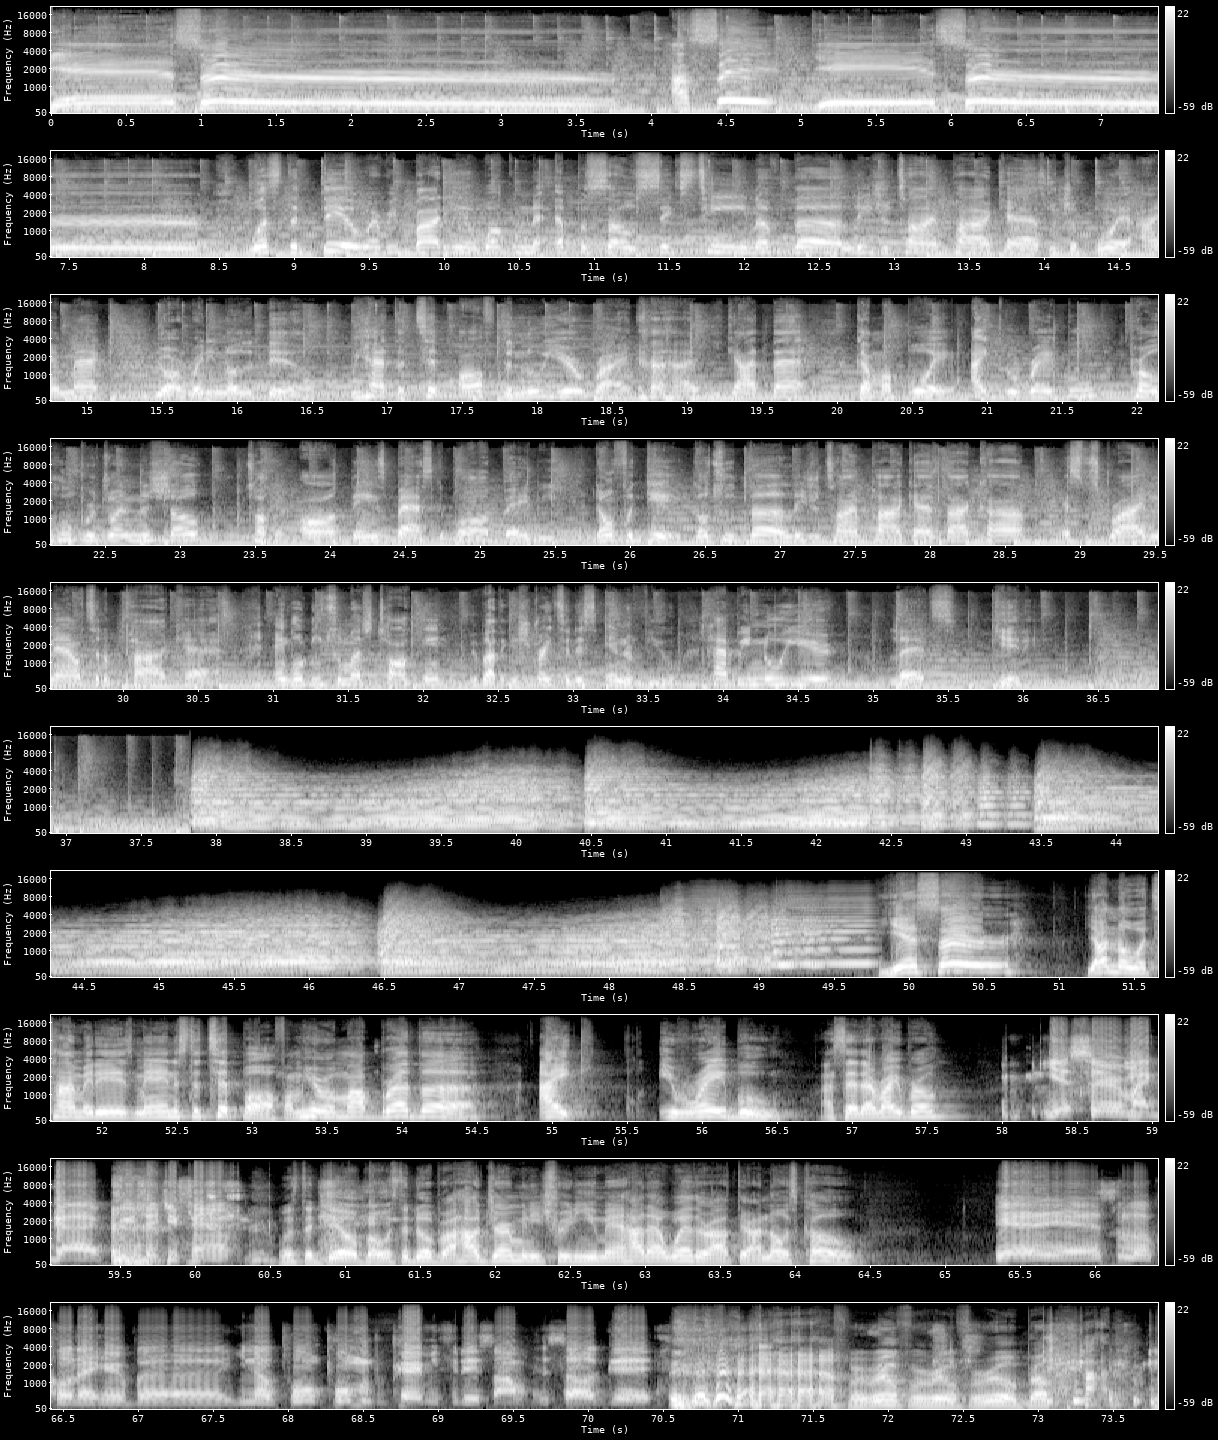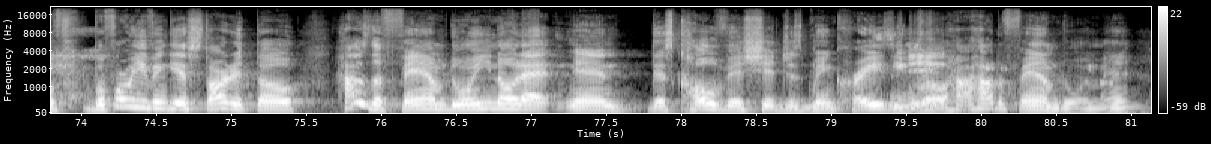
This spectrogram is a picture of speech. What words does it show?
Yes, sir. I said, yes, sir. What's the deal, everybody? And welcome to episode 16 of the Leisure Time Podcast with your boy iMac. You already know the deal. We had to tip off the new year right. you got that? Got my boy Ike Iroegbu, pro hooper, joining the show, talking all things basketball, baby. Don't forget, go to the leisuretimepodcast.com and subscribe now to the podcast. Ain't gonna do too much talking. We about to get straight to this interview. Happy New Year. Let's get it. Yes, sir. Y'all know what time it is, man. It's the tip off. I'm here with my brother, Ike Iroegbu. I said that right, bro? Yes, sir. My guy. Appreciate you, fam. What's the deal, bro? What's the deal, bro? How Germany treating you, man? How that weather out there? I know it's cold. Yeah, yeah, it's a little cold out here, but uh, you know, Pullman prepared me for this, so I'm, it's all good. for real, for real, for real, bro. How, before we even get started, though, how's the fam doing? You know that man, this COVID shit just been crazy, yeah. bro. How how the fam doing, man?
